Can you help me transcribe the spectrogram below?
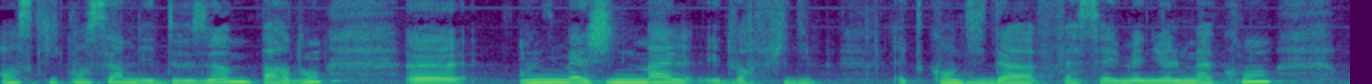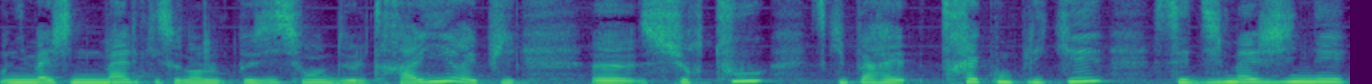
en ce qui concerne les deux hommes, pardon, euh, on imagine mal Édouard Philippe être candidat face à Emmanuel Macron. On imagine mal qu'il soit dans l'opposition de le trahir. Et puis, euh, surtout, ce qui paraît très compliqué, c'est d'imaginer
